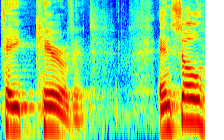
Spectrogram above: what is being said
take care of it. And so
